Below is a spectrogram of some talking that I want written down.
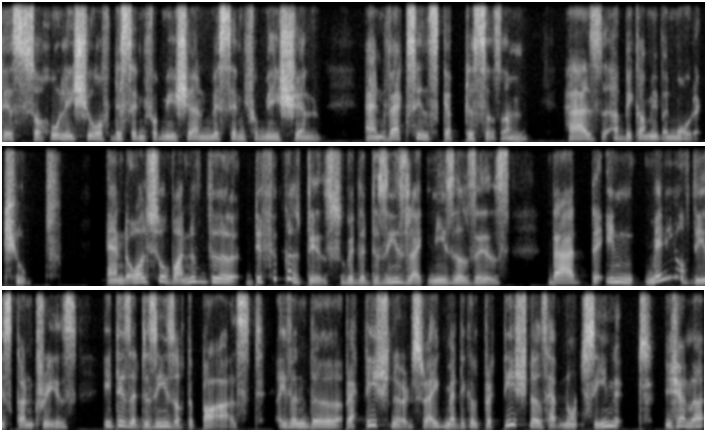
this whole issue of disinformation, misinformation, and vaccine skepticism has uh, become even more acute. And also, one of the difficulties with a disease like measles is that in many of these countries, it is a disease of the past. Even the practitioners, right, medical practitioners have not seen it, you know,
